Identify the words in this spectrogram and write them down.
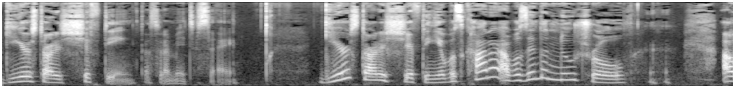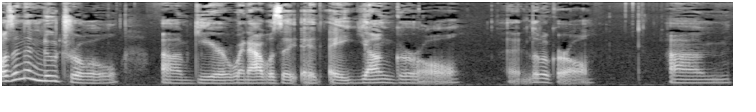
gear started shifting. That's what I meant to say gear started shifting. It was kind of, I was in the neutral, I was in the neutral um, gear when I was a, a, a, young girl, a little girl. Um,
